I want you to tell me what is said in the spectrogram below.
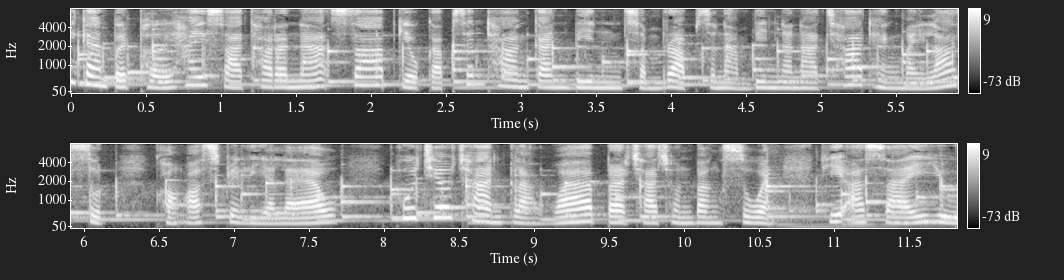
มีการเปิดเผยให้สาธารณะทราบเกี่ยวกับเส้นทางการบินสำหรับสนามบินนานาชาติแห่งใหม่ล่าสุดของออสเตรเลียแล้ว ผู้เชี่ยวชาญกล่าวว่าประชาชนบางส่วนที่อาศัยอยู่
